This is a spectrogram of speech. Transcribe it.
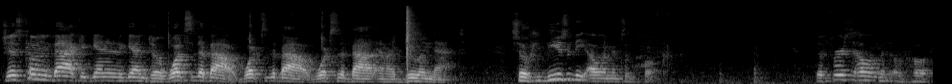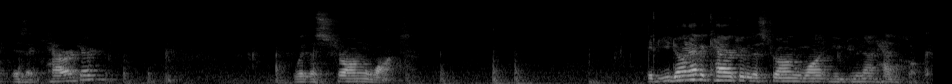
Just coming back again and again to what's it about? What's it about? What's it about? Am I doing that? So these are the elements of hook. The first element of hook is a character with a strong want. If you don't have a character with a strong want, you do not have a hook.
